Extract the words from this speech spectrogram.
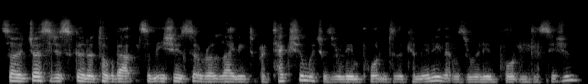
so Josie's just going to talk about some issues relating to protection, which was really important to the community. That was a really important decision.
